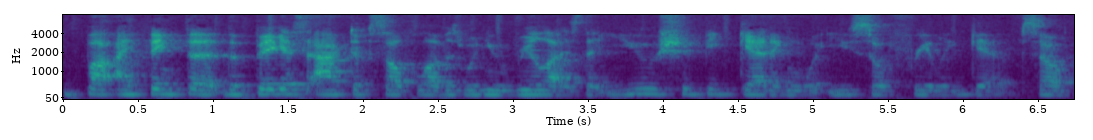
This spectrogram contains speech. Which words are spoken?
but I think the the biggest act of self-love is when you realize that you should be getting what you so freely give. So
